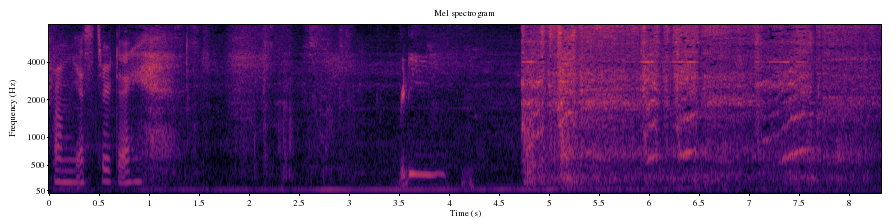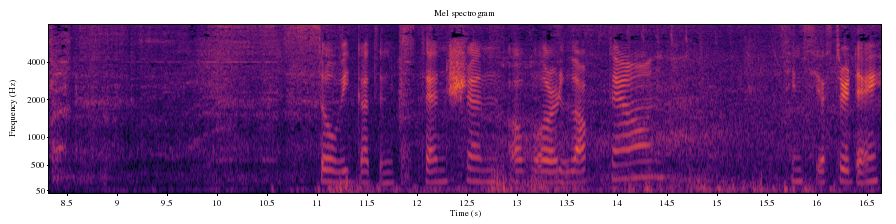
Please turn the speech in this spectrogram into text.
from yesterday. Ready? So we got an extension of our lockdown since yesterday.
